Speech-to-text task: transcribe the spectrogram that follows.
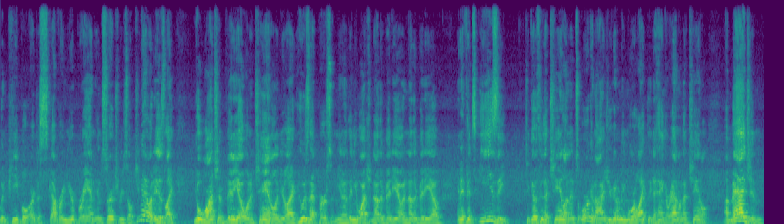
when people are discovering your brand in search results. You know how it is like you'll watch a video on a channel and you're like who is that person? You know then you watch another video another video. And if it's easy to go through that channel and it's organized you're going to be more likely to hang around on that channel. Imagine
